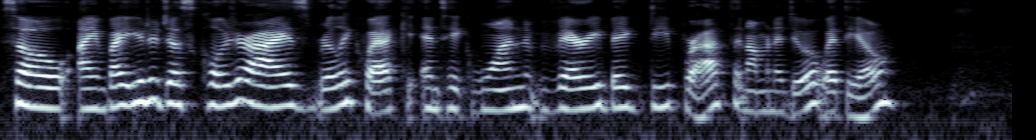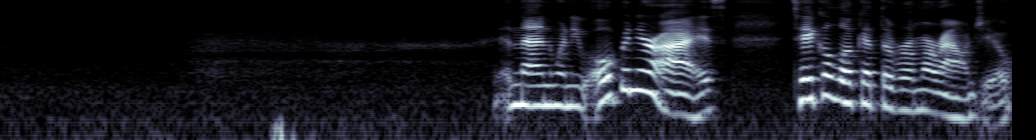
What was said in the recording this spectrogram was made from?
So I invite you to just close your eyes really quick and take one very big deep breath, and I'm going to do it with you. And then when you open your eyes, take a look at the room around you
